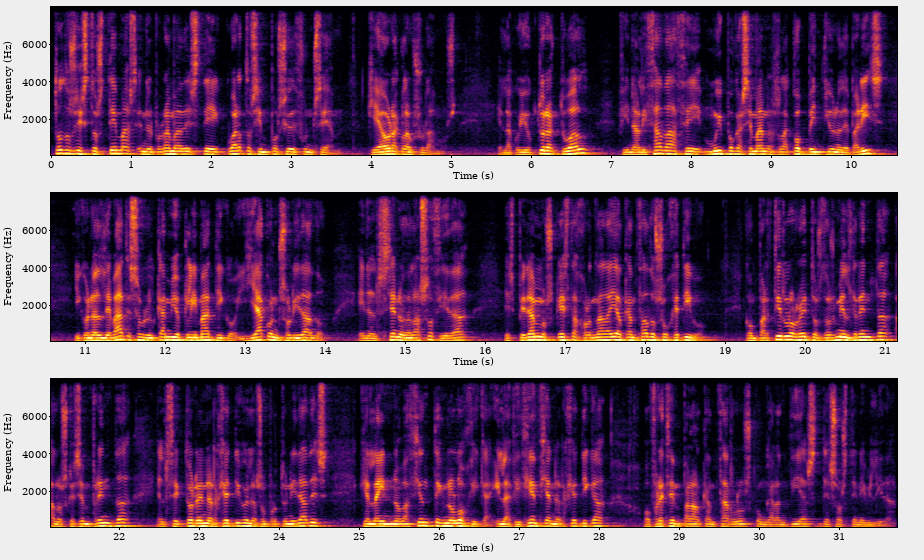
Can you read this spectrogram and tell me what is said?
todos estos temas en el programa de este cuarto simposio de FUNSEAM, que ahora clausuramos. En la coyuntura actual, finalizada hace muy pocas semanas la COP21 de París y con el debate sobre el cambio climático ya consolidado en el seno de la sociedad, esperamos que esta jornada haya alcanzado su objetivo, compartir los retos 2030 a los que se enfrenta el sector energético y las oportunidades que la innovación tecnológica y la eficiencia energética ofrecen para alcanzarlos con garantías de sostenibilidad.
